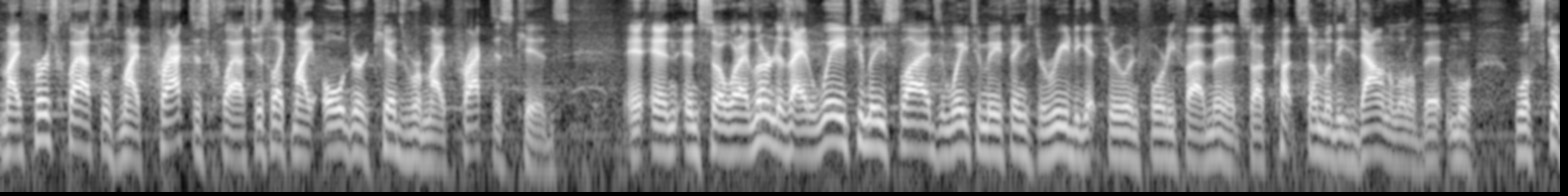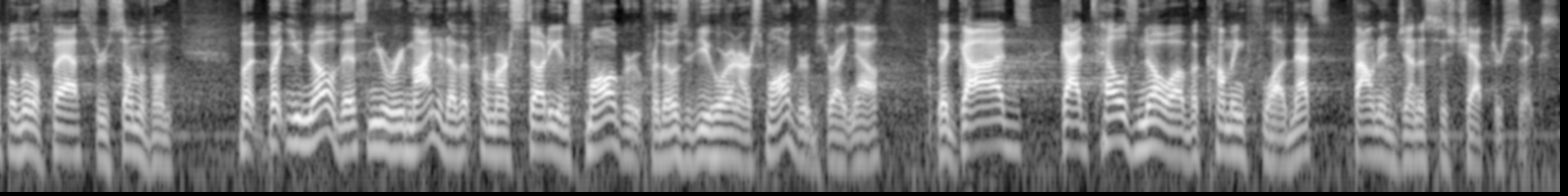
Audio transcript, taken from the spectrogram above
my first class was my practice class, just like my older kids were my practice kids. And, and, and, so what I learned is I had way too many slides and way too many things to read to get through in 45 minutes. So I've cut some of these down a little bit, and we'll, we'll skip a little fast through some of them. But, but you know this, and you're reminded of it from our study in small group, for those of you who are in our small groups right now, that God's, God tells Noah of a coming flood, and that's found in Genesis chapter 6.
